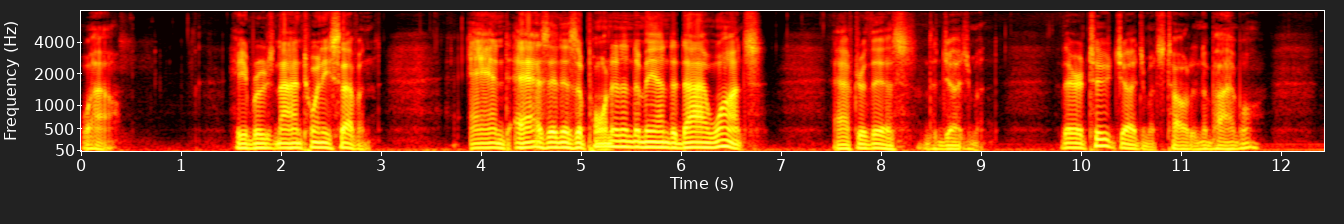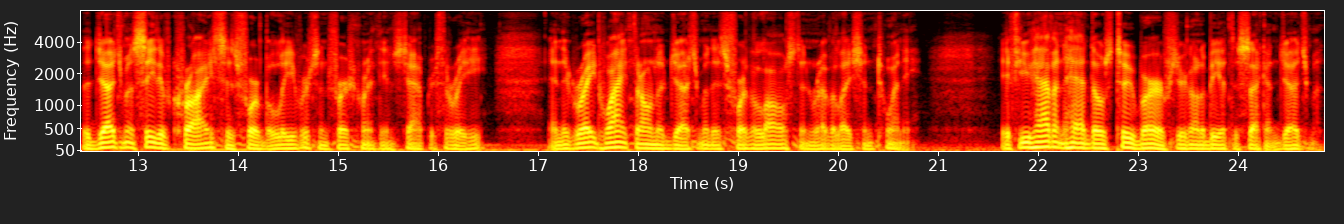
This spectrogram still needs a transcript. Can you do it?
Wow. Hebrews 9:27 And as it is appointed unto men to die once after this, the judgment. There are two judgments taught in the Bible. The judgment seat of Christ is for believers in 1 Corinthians chapter 3, and the great white throne of judgment is for the lost in Revelation 20. If you haven't had those two births, you're going to be at the second judgment.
